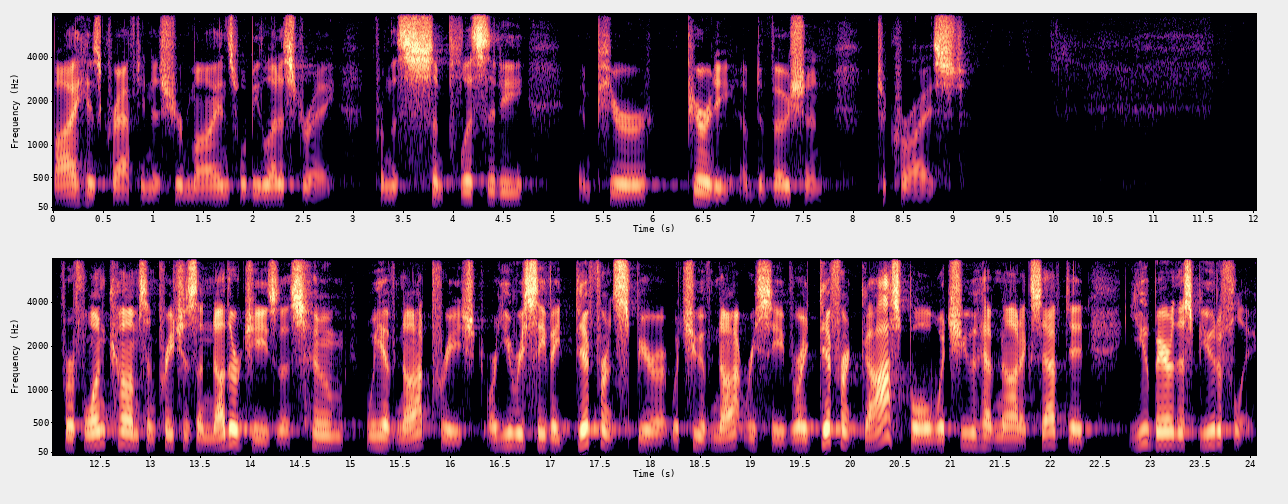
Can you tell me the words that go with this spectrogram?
by his craftiness, your minds will be led astray from the simplicity and pure, purity of devotion to Christ. For if one comes and preaches another Jesus whom we have not preached, or you receive a different spirit which you have not received, or a different gospel which you have not accepted, you bear this beautifully.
